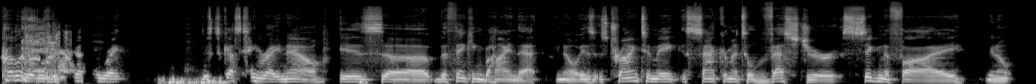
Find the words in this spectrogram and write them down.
probably what we're discussing right discussing right now is uh, the thinking behind that. You know, is, is trying to make sacramental vesture signify, you know,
